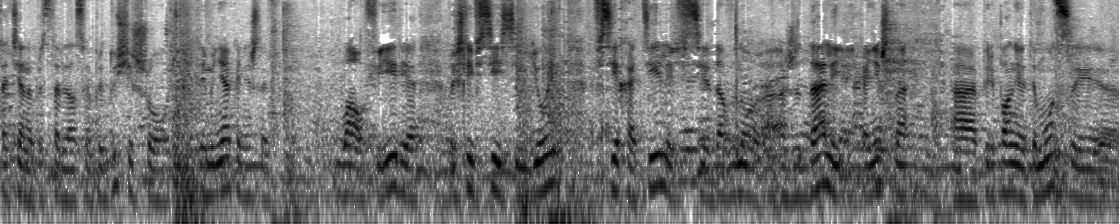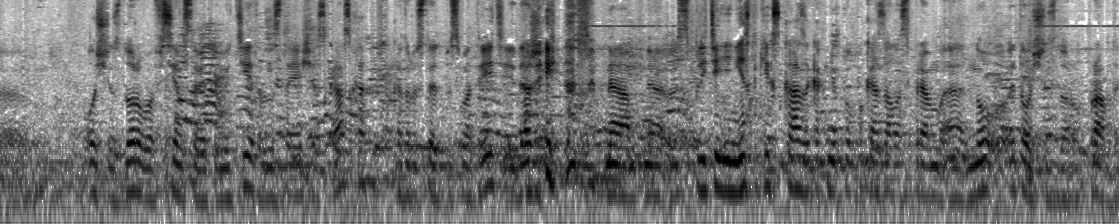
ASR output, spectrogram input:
Татьяна представляла свое предыдущее шоу. И для меня, конечно, вау, феерия. Пришли всей семьей, все хотели, все давно э, ожидали. И, конечно, э, переполняют эмоции. э, очень здорово, всем советуем идти. Это настоящая сказка, которую стоит посмотреть. И даже сплетение нескольких сказок, как мне по- показалось, прям, ну, это очень здорово, правда.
